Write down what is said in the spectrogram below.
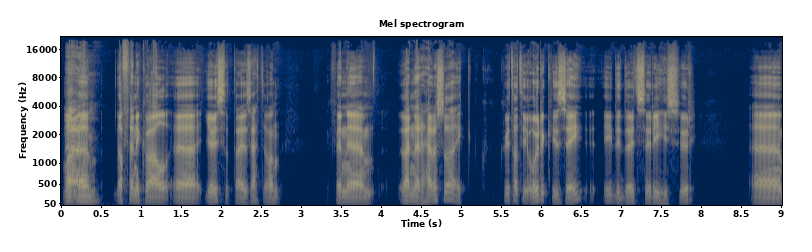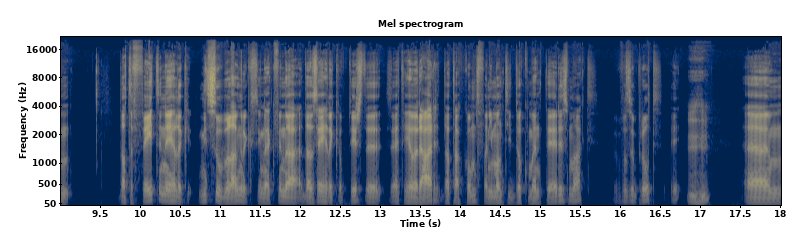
Maar Ehm, ehm, dat vind ik wel eh, juist wat je zegt. Want ik vind ehm, Werner Herzog, ik, ik weet dat hij ooit een keer zei, de Duitse regisseur, ehm, dat de feiten eigenlijk niet zo belangrijk zijn. Ik vind dat, dat is eigenlijk op het eerste zegt heel raar dat dat komt van iemand die documentaires maakt voor zijn brood. hè. Mhm. Ehm,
